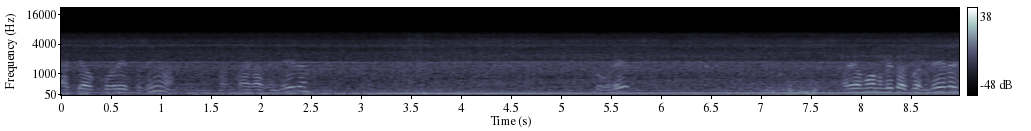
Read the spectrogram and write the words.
Aqui é o Coretozinho, atrás da avenida. Coreto. Aí o Monumento das Bandeiras.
